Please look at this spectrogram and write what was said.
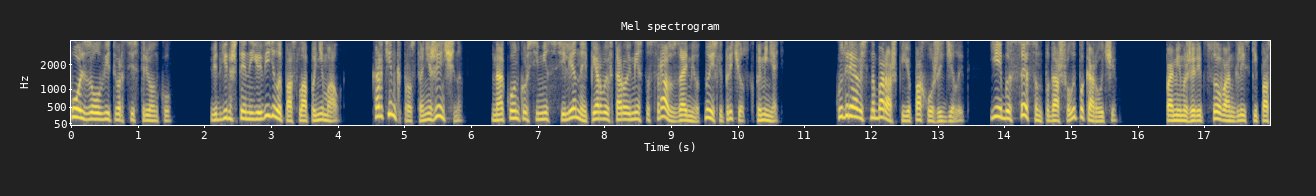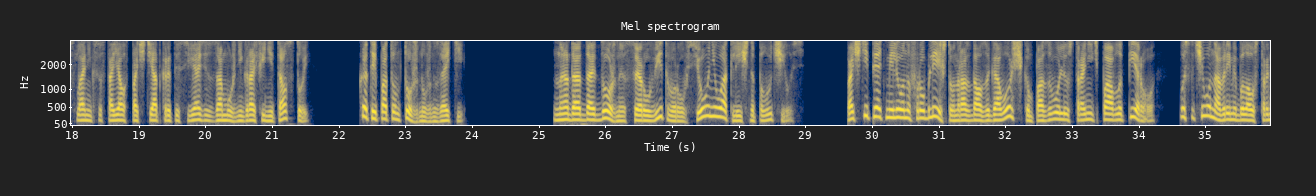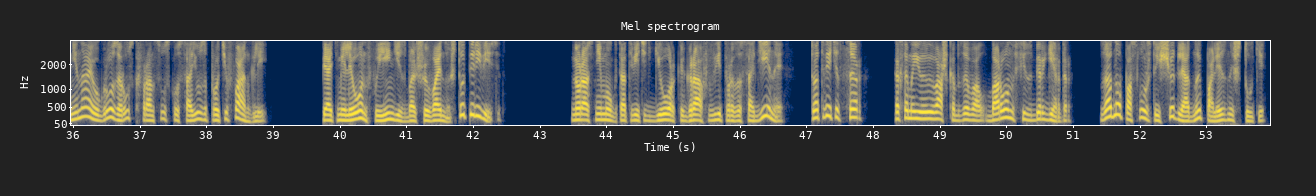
Пользовал Витвард сестренку. Витгенштейн ее видел и посла понимал. Картинка просто, а не женщина. На конкурсе «Мисс Вселенная» первое и второе место сразу займет, ну, если прическу поменять. Кудрявость на барашка ее похожей делает. Ей бы Сессон подошел и покороче. Помимо Жеребцова, английский посланник состоял в почти открытой связи с замужней графиней Толстой. К этой потом тоже нужно зайти. Надо отдать должное сэру Витвору, все у него отлично получилось. Почти 5 миллионов рублей, что он раздал заговорщикам, позволили устранить Павла I, после чего на время была устранена и угроза русско-французского союза против Англии. Пять миллионов и Индии с большой войной. Что перевесит? Но раз не могут ответить Георг и граф Витвор за содеянное, то ответит сэр, как там ее Ивашка обзывал, барон Фицбергердер. Заодно послужит еще для одной полезной штуки.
